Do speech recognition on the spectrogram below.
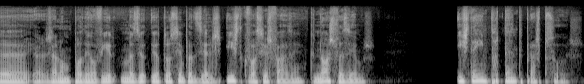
uh, já não me podem ouvir, mas eu estou sempre a dizer-lhes: isto que vocês fazem, que nós fazemos, isto é importante para as pessoas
